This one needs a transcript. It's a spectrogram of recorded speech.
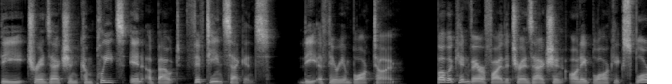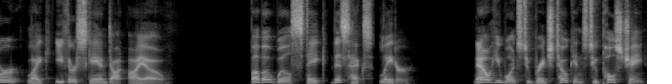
The transaction completes in about 15 seconds, the Ethereum block time. Bubba can verify the transaction on a block explorer like etherscan.io. Bubba will stake this hex later. Now he wants to bridge tokens to Pulse Chain.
